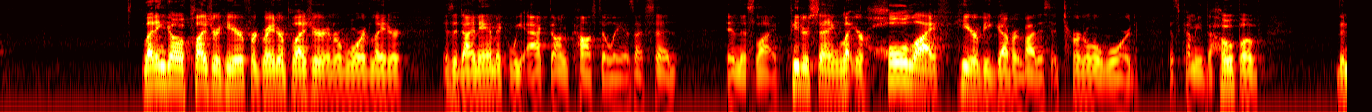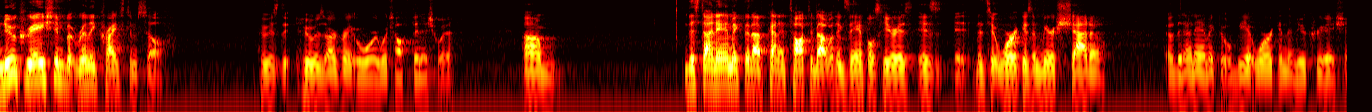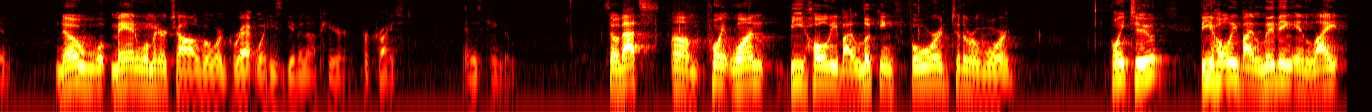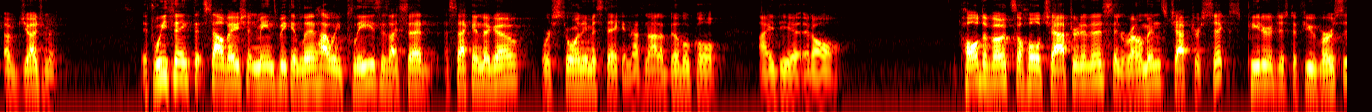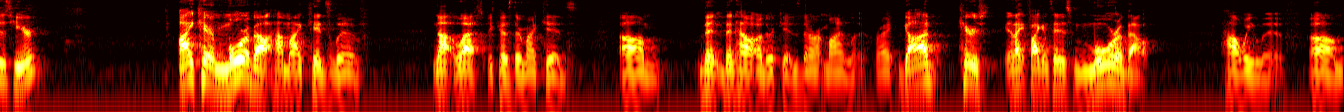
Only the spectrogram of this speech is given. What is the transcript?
Letting go of pleasure here for greater pleasure and reward later is a dynamic we act on constantly, as I've said, in this life. Peter's saying, let your whole life here be governed by this eternal reward that's coming, the hope of the new creation, but really Christ himself. who is, the, who is our great reward, which I'll finish with. Um, this dynamic that I've kind of talked about with examples here is, is, that's at work is a mere shadow of the dynamic that will be at work in the new creation. No man, woman, or child will regret what he's given up here for Christ and his kingdom. So that's um, point one be holy by looking forward to the reward. Point two be holy by living in light of judgment. If we think that salvation means we can live how we please, as I said a second ago, we're sorely mistaken. That's not a biblical idea at all. Paul devotes a whole chapter to this in Romans chapter 6. Peter, just a few verses here. I care more about how my kids live, not less because they're my kids, um, than, than how other kids that aren't mine live, right? God cares, and if I can say this, more about how we live. Um,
